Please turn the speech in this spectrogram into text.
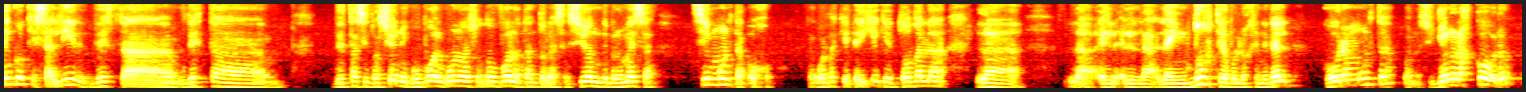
tengo que salir de esta, de esta, de esta situación y ocupo alguno de esos dos bonos, tanto la sesión de promesa sin multa, ojo, ¿te acuerdas que te dije que toda la, la, la, la, industria por lo general cobra multa? Bueno, si yo no las cobro,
